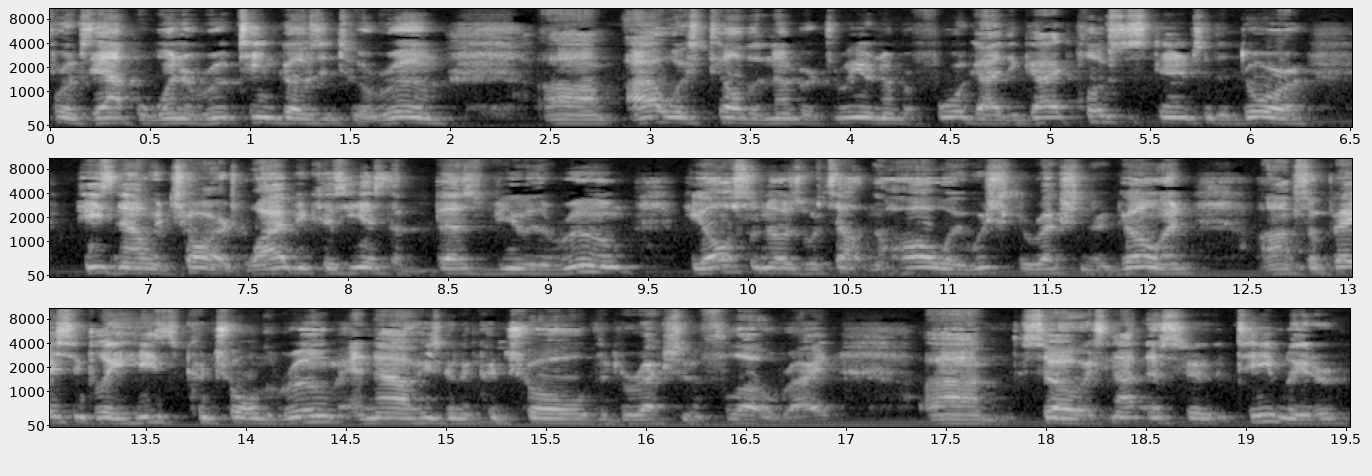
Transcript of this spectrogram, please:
for example, when a routine goes into a room, um, I always tell the number three or number four guy, the guy closest standing to the door, he's now in charge. Why? Because he has the best view of the room. He also knows what's out in the hallway, which direction they're going. Um, so basically, he's controlling the room, and now he's going to control the direction of flow, right? Um, so it's not necessarily the team leader.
